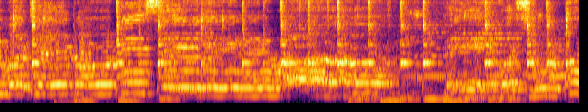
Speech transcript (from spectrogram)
దైవజనుని సేవా దేవసుతుని సాగ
